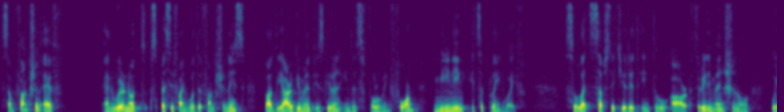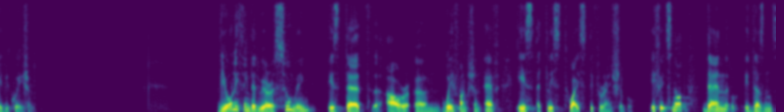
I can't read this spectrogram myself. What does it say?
some function f, and we're not specifying what the function is, but the argument is given in this following form, meaning it's a plane wave. So let's substitute it into our three-dimensional wave equation. The only thing that we are assuming is that our um, wave function f is at least twice differentiable. If it's not, then it doesn't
